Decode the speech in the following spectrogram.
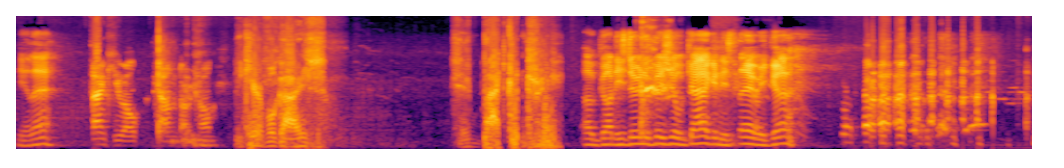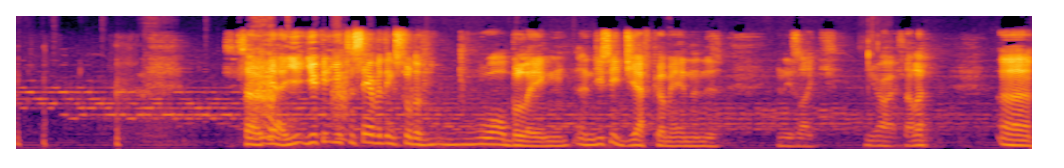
you there? Thank you, allcan.com. Be careful, guys. This is bad country. Oh god, he's doing a visual gag and he's there. We go. So yeah, you, you can you can see everything sort of wobbling, and you see Jeff come in and and he's like, "You're right, fella?" Uh,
